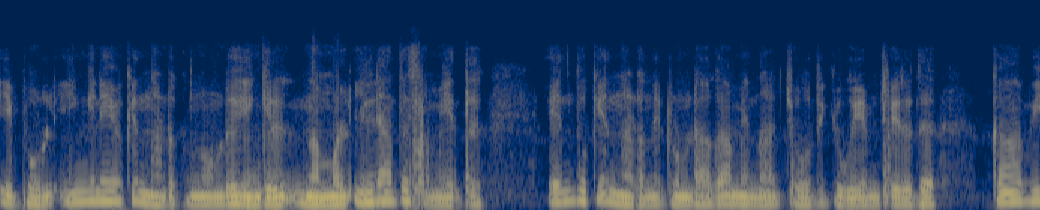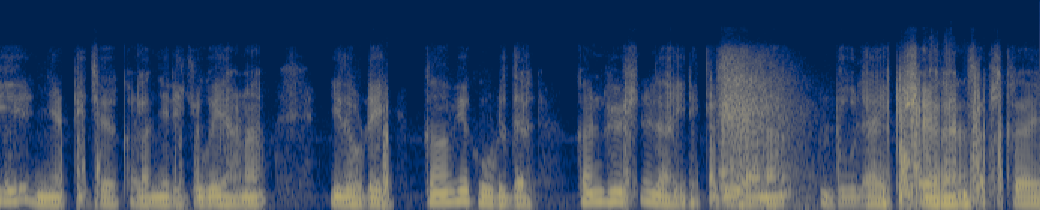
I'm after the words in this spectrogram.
ഇപ്പോൾ ഇങ്ങനെയൊക്കെ നടക്കുന്നുണ്ട് എങ്കിൽ നമ്മൾ ഇല്ലാത്ത സമയത്ത് എന്തൊക്കെ നടന്നിട്ടുണ്ടാകാമെന്ന് ചോദിക്കുകയും ചെയ്തത് കാവ്യയെ ഞെട്ടിച്ച് കളഞ്ഞിരിക്കുകയാണ്. ഇതോടെ കാവ്യ കൂടുതൽ കൺഫ്യൂഷനിലായിരിക്കുകയാണ് do like share and subscribe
